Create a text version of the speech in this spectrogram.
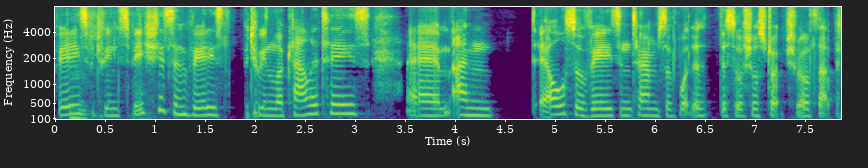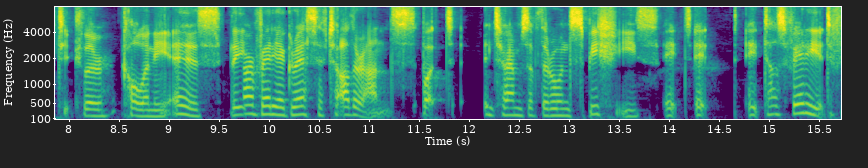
varies mm. between species and varies between localities, um, and it also varies in terms of what the, the social structure of that particular colony is. They are very aggressive to other ants, but in terms of their own species, it it it does vary. It,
